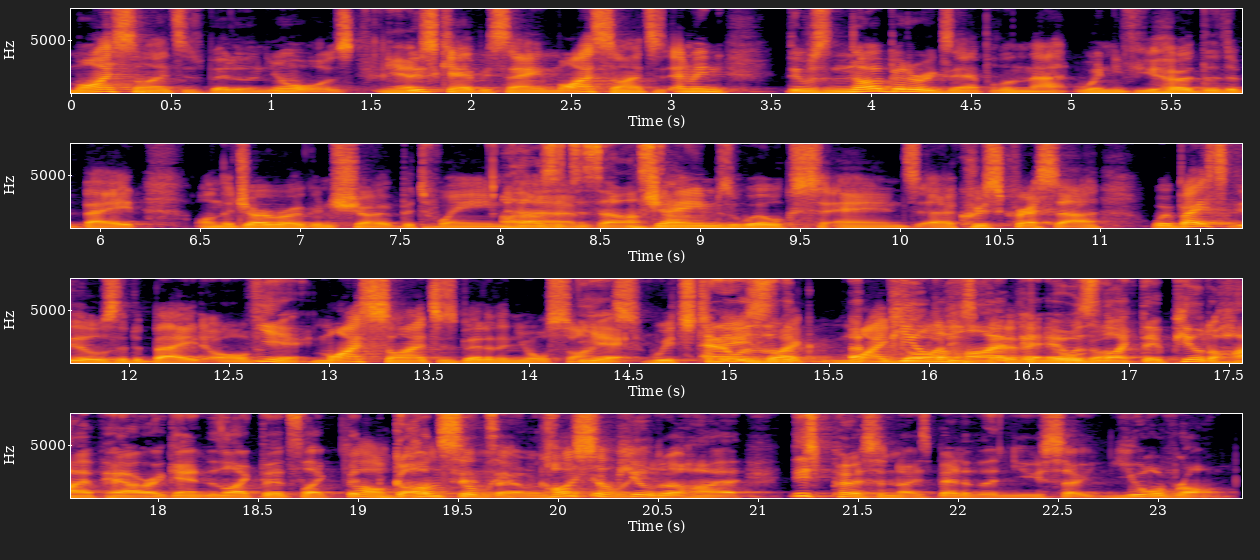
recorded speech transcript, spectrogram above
my science is better than yours. Yeah. This camp is saying my science is. I mean, there was no better example than that when if you heard the debate on the Joe Rogan show between Oh, that was a uh, disaster. James Wilks and uh, Chris Kresser, where basically there was a debate of Yeah. my science is better than your science, which to And me was is like my God is better than It was God. like the appeal to higher power again. It's Like that's like, but Oh, God said so. It was constantly. like appeal to higher. This person knows better than you, so you're wrong.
